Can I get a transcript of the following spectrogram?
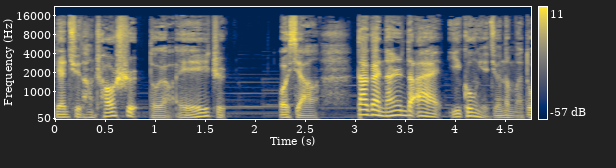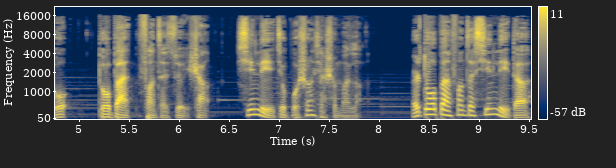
连去趟超市都要 A A 制。我想，大概男人的爱一共也就那么多，多半放在嘴上，心里就不剩下什么了；而多半放在心里的，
